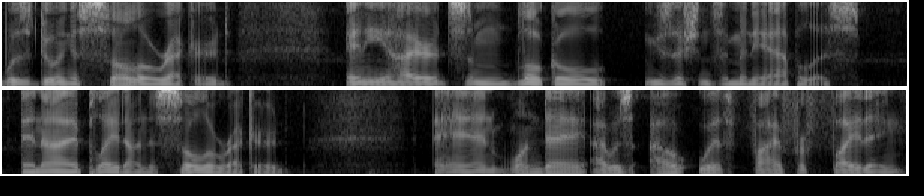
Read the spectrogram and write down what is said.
was doing a solo record, and he hired some local musicians in Minneapolis, and I played on his solo record. And one day I was out with Five for Fighting.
